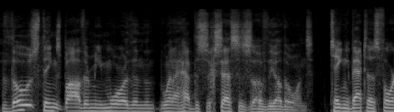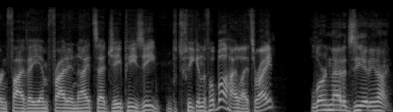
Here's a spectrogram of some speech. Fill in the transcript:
those things bother me more than when I have the successes of the other ones. Taking you back to those 4 and 5 a.m. Friday nights at JPZ, speaking the football highlights, right? Learn that at Z89.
